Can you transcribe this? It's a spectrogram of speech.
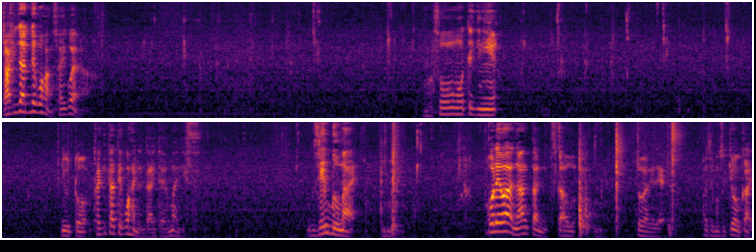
炊きたてご飯最高やな。総合的に言うと炊きたてご飯で大体うまいです。全部うまい、これは何かに使うというわけで私も協会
